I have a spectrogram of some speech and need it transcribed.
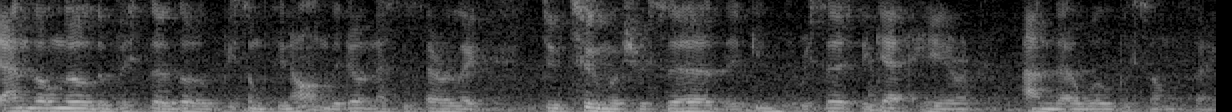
and they'll know there'll be, there'll, there'll be something on. They don't necessarily do too much research. They get, research they get here, and there will be something.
